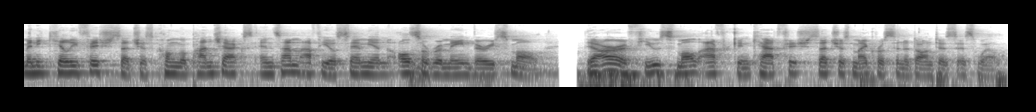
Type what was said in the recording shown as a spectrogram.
Many killifish, such as Congo panchax and some Aphyosemion, also remain very small. There are a few small African catfish, such as Microsynodontis, as well.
